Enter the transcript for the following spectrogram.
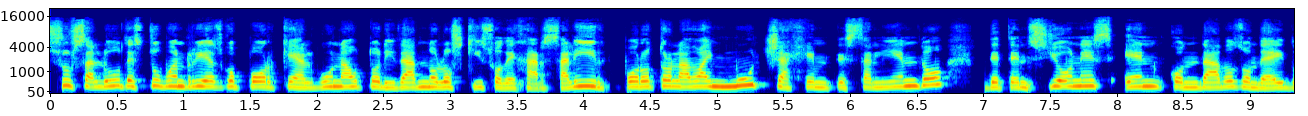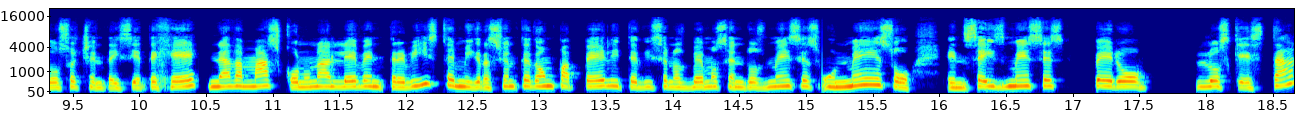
su salud estuvo en riesgo porque alguna autoridad no los quiso dejar salir. Por otro lado, hay mucha gente saliendo de tensiones en condados donde hay 287G, nada más con una leve entrevista. Inmigración te da un papel y te dice nos vemos en dos meses, un mes o en seis meses, pero los que están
